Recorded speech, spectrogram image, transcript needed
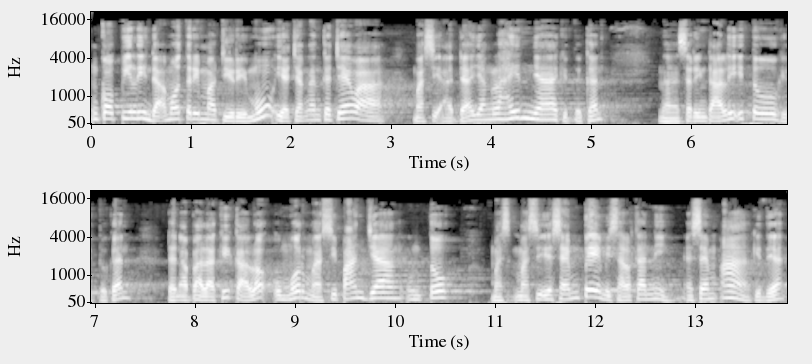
engkau pilih tidak mau terima dirimu, ya jangan kecewa. Masih ada yang lainnya, gitu kan? Nah, sering kali itu, gitu kan? Dan apalagi kalau umur masih panjang untuk Mas, masih SMP misalkan nih, SMA gitu ya.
